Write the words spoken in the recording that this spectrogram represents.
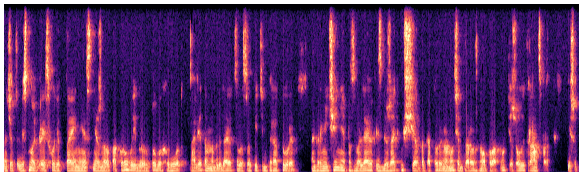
Значит, весной происходит таяние снежного покрова и грунтовых вод, а летом наблюдаются высокие температуры. Ограничения позволяют избежать ущерба, который наносит дорожному полотну тяжелый транспорт, пишет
